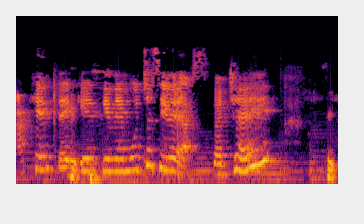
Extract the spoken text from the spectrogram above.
a gente que tiene muchas ideas, ¿cachai? Sí.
